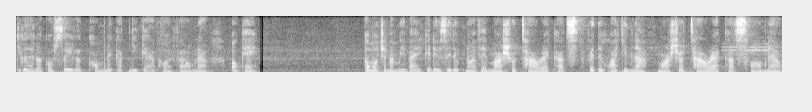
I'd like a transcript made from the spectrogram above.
Chỉ có thể là câu C là không đề cập gì cả thôi, phải không nào? Ok có 157 cái điều gì được nói về Marshall Town Records? Vậy từ khóa chính là Marshall Town Records form nào?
